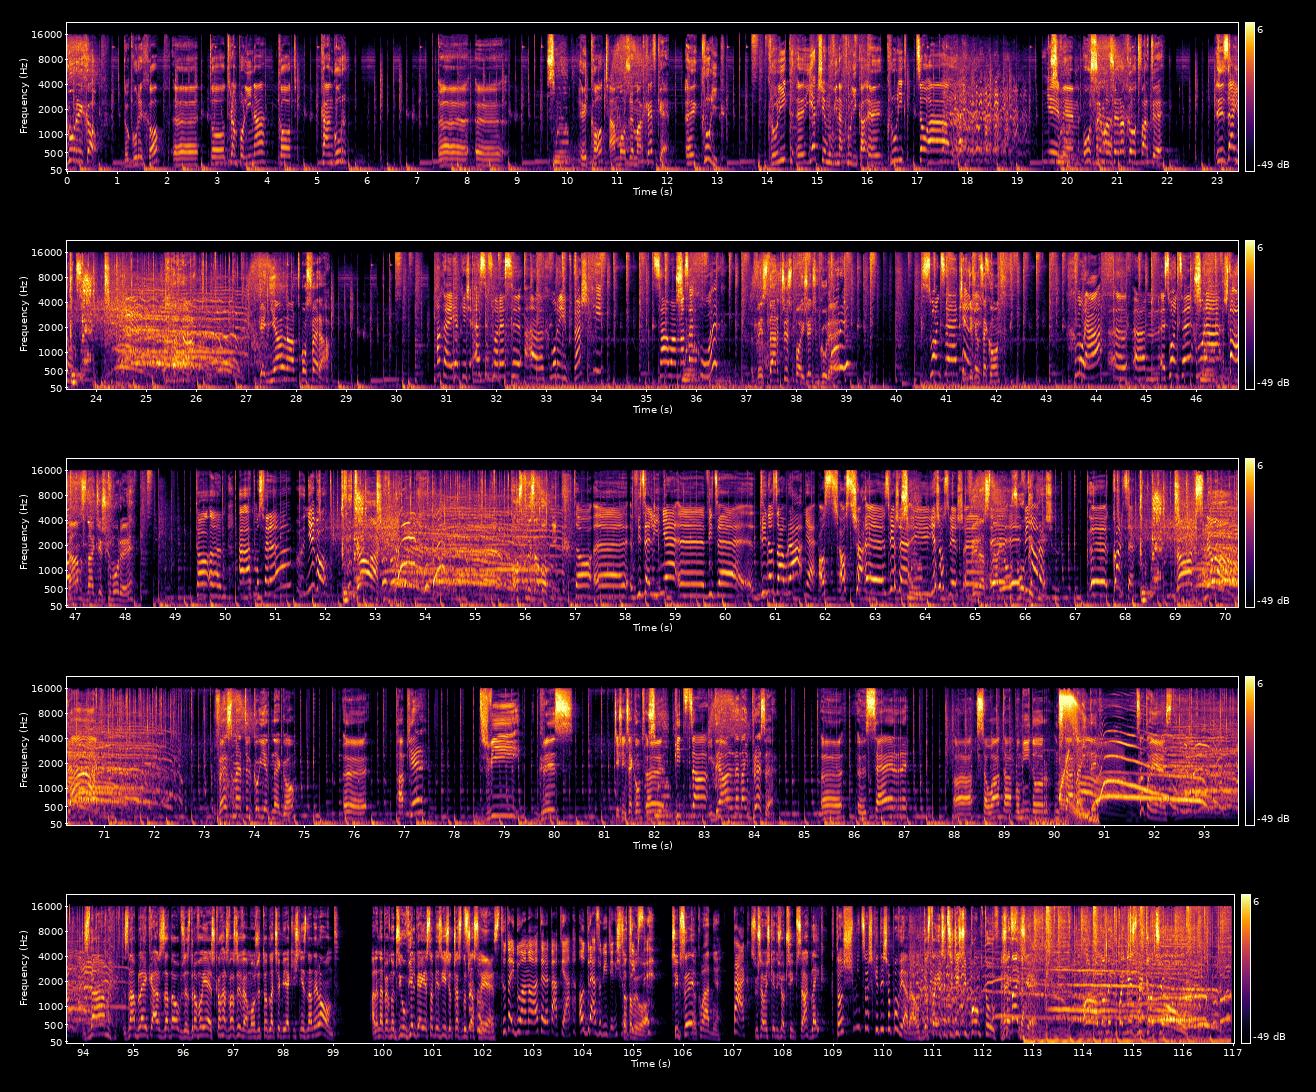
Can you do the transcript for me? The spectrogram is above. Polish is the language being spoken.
góry hop. Do góry hop, e, to trampolina, kot, kangur, e, e, e, kot, A może marchewkę? e, królik. Królik? E, jak się mówi na królika? E, królik co, a... Nie wiem. Uszy ma szeroko otwarte. E, zając. Genialna atmosfera. Okej, jakieś esy, floresy, a, chmury i ptaszki? Cała masa kółek? Wystarczy spojrzeć w górę. Słońce, 50 księżyc, sekund. chmura, e, em, słońce, chmura, sztorm, Tam znajdziesz chmury. to em, a atmosfera, niebo. Tak! Ostry zawodnik. To e, widzę linię, e, widzę ostrz, ostrza, e, zwierzę, e, jeżozwierz. E, Wyrastają z łodygi. Winorośl, e, kolce. Tak, zmiana! Tak. Wezmę tylko jednego. E, papier? Drzwi, gryz, 10 sekund. e, pizza, Idealne na imprezę. e, e, ser, e, sałata, pomidor, musztarda, indyk. Co to jest? Znam, znam Blake'a aż za dobrze. Zdrowo jesz, kochasz warzywa. Może to dla ciebie jakiś nieznany ląd. Ale na pewno G uwielbia je sobie zjeść od czasu do Co czasu. to jest? Tutaj była mała telepatia. Od razu wiedzieliśmy Co to chipsy. było? Chipsy? Dokładnie. Tak. Słyszałeś kiedyś o chipsach, Blake? Ktoś mi coś kiedyś opowiadał. Dostajecie 30 punktów! Siadajcie!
